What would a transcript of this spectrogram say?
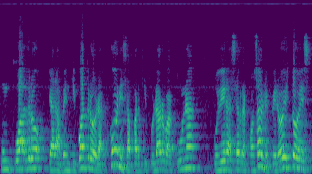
un cuadro que a las 24 horas con esa particular vacuna pudiera ser responsable. Pero esto es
